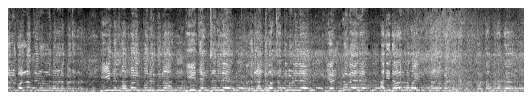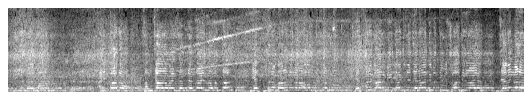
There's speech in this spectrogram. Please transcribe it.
ഒരു കൊല്ലത്തിനുള്ളിൽ മരണപ്പെട്ടത്. ഈ നമ്മളിപ്പോ നമ്മളിപ്പോൾ നിൽക്കുന്ന ഈ ജംഗ്ഷനിലെ ഒരു രണ്ടു വർഷത്തിനുള്ളിൽ എട്ടുപേര് അതിദാരുണമായി മരണപ്പെട്ടു. തൊട്ടപ്പുറത്ത് ഇന്ന് നിർമ്മാണം എത്ര മരണങ്ങൾ ആവർത്തിച്ചു എത്ര കാലം ഈ നാട്ടിലെ ജനാധിപത്യ വിശ്വാസികളായ ജനങ്ങളെ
